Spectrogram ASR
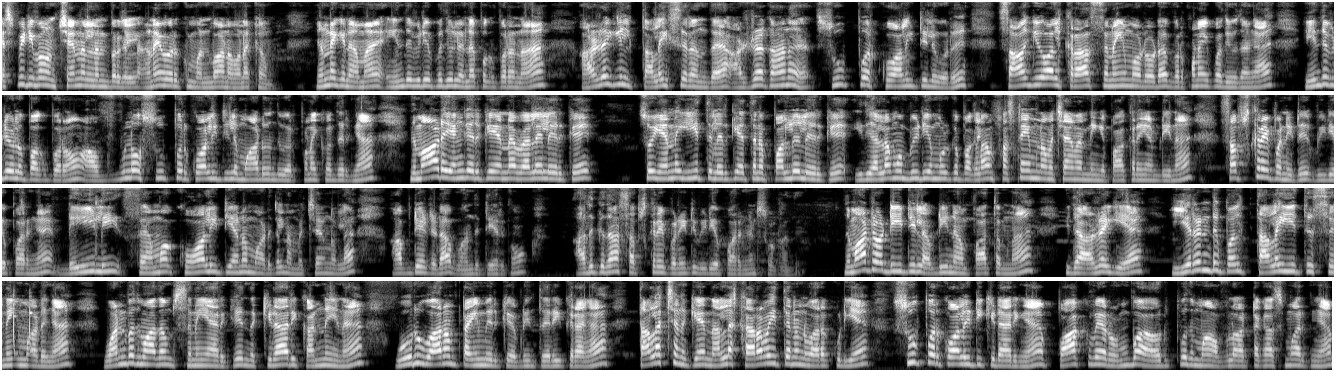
SPD form channel நண்பர்கள் அனைவருக்கும் அன்பான வணக்கம். இன்றைக்கி நாம் இந்த வீடியோ பதிவில் என்ன பார்க்க போகிறோன்னா அழகில் தலை சிறந்த அழகான சூப்பர் குவாலிட்டியில் ஒரு சாகிவால் கிராஸ் சினைமாடோட விற்பனை பதிவு தாங்க. இந்த வீடியோவில் பார்க்க போகிறோம் அவ்வளோ சூப்பர் குவாலிட்டியில் மாடு வந்து விற்பனைக்கு வந்துருங்க இந்த மாடு எங்கே இருக்குது என்ன விலையில் இருக்குது ஸோ என்ன ஈத்தில் இருக்குது எத்தனை பல்லில் இருக்குது இது எல்லாமும் வீடியோ முழுக்க பார்க்கலாம். ஃபஸ்ட் டைம் நம்ம சேனல் நீங்கள் பார்க்குறீங்க அப்படின்னா சப்ஸ்கிரைப் பண்ணிவிட்டு வீடியோ பாருங்கள் டெய்லி செம குவாலிட்டியான மாடுகள் நம்ம சேனலில் அப்டேட்டடாக வந்துகிட்டே இருக்கும். அதுக்கு தான் சப்ஸ்கிரைப் பண்ணிவிட்டு வீடியோ பாருங்கன்னு சொல்கிறது இந்த மாட்டோட டீட்டெயில் அப்படின்னு நாம் பார்த்தோம்னா இது அழகிய இரண்டு பல் தலையீத்து சினை மாடுங்க. ஒன்பது மாதம் சினையாக இருக்குது இந்த கிடாரி கண்ணுன ஒரு வாரம் டைம் இருக்குது அப்படின்னு தெரிவிக்கிறாங்க. தலைச்சனுக்கு நல்ல கறவைத்திறன் வரக்கூடிய சூப்பர் குவாலிட்டி கிடாரிங்க. பார்க்கவே ரொம்ப அற்புதமாக அவ்வளோ அட்டகாசமாக இருக்குங்க.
